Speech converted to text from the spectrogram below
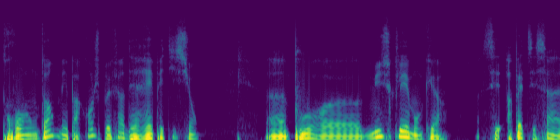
trop longtemps, mais par contre, je peux faire des répétitions pour muscler mon cœur en fait, c'est ça.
